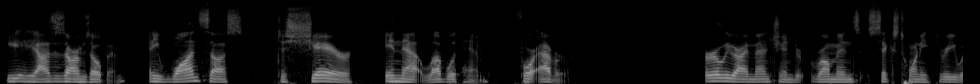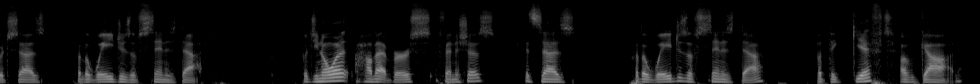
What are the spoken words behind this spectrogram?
He, he has His arms open and He wants us to share in that love with Him forever. Earlier I mentioned Romans 6:23 which says for the wages of sin is death. But do you know what how that verse finishes? It says for the wages of sin is death, but the gift of God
